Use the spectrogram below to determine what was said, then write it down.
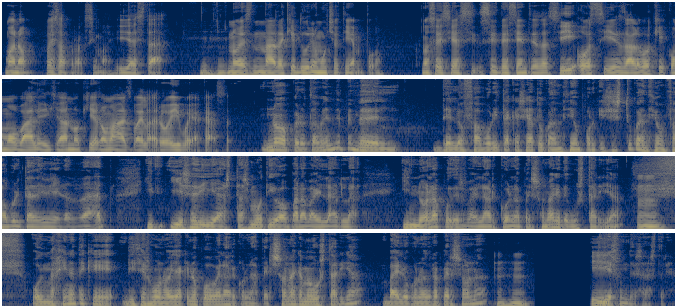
Bueno, pues la próxima y ya está. No es nada que dure mucho tiempo. No sé si, si te sientes así o si es algo que como, vale, ya no quiero más bailar hoy, voy a casa. No, pero también depende del, de lo favorita que sea tu canción, porque si es tu canción favorita de verdad y, y ese día estás motivado para bailarla y no la puedes bailar con la persona que te gustaría, Mm, o imagínate que dices, bueno, ya que no puedo bailar con la persona que me gustaría, bailo con otra persona y, es un desastre.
